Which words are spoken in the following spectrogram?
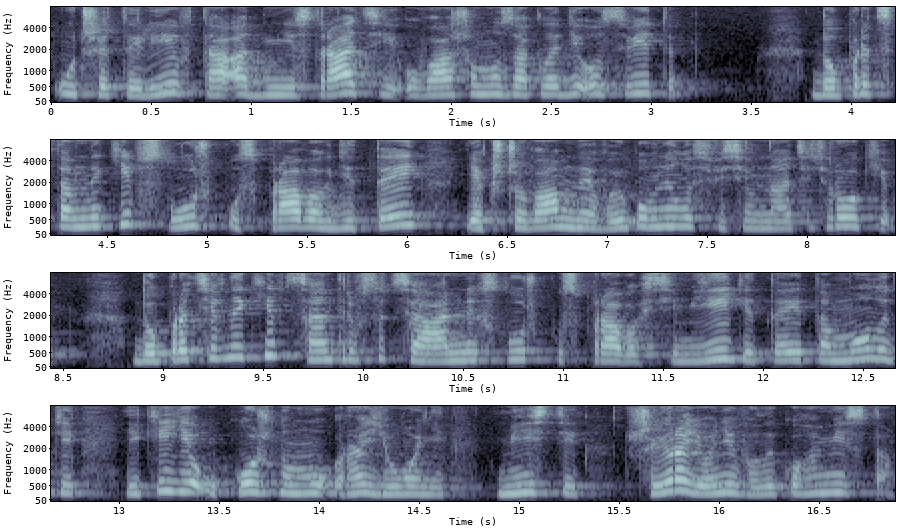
учителів та адміністрації у вашому закладі освіти, до представників служб у справах дітей, якщо вам не виповнилось 18 років, до працівників центрів соціальних служб у справах сім'ї, дітей та молоді, які є у кожному районі, місті чи районі великого міста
